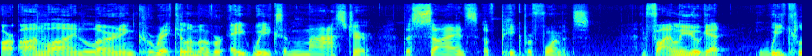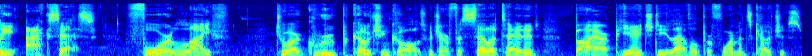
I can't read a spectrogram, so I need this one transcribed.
our online learning curriculum over eight weeks and master the science of peak performance. And finally, you'll get weekly access for life to our group coaching calls, which are facilitated by our PhD level performance coaches.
